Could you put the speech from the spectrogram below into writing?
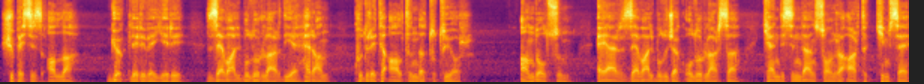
şüphesiz Allah gökleri ve yeri zeval bulurlar diye her an kudreti altında tutuyor. Andolsun eğer zeval bulacak olurlarsa kendisinden sonra artık kimse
